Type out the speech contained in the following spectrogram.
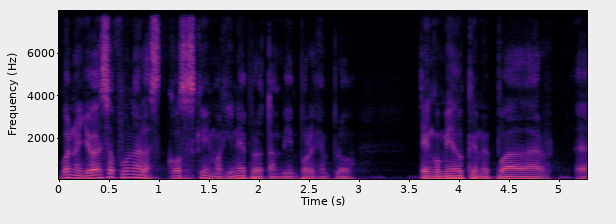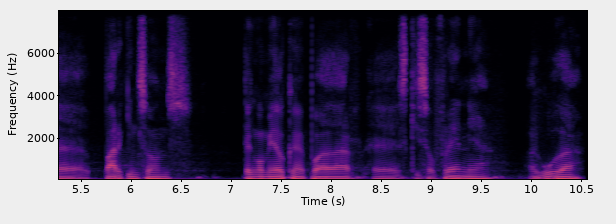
bueno, yo eso fue una de las cosas que me imaginé, pero también, por ejemplo, tengo miedo que me pueda dar eh, Parkinson's, tengo miedo que me pueda dar eh, esquizofrenia aguda.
